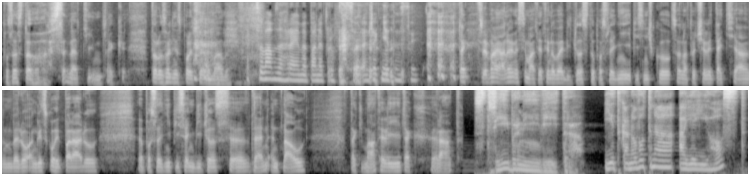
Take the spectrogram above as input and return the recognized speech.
pozastavoval se nad tím, tak to rozhodně společně nemáme. tak co vám zahrajeme, pane profesore, řekněte si. tak třeba, já nevím, jestli máte ty nové Beatles, tu poslední písničku, co natočili teď a vedou anglickou hitparádu, poslední píseň Beatles, Then and Now, tak máte-li tak rád. Stříbrný vítr. Jitka Novotná a její host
